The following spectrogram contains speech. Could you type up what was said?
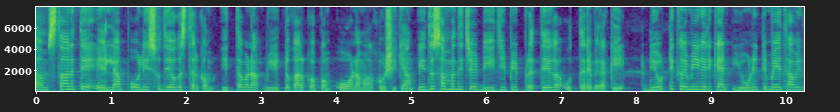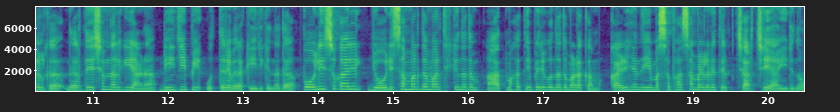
സംസ്ഥാനത്തെ എല്ലാ പോലീസ് ഉദ്യോഗസ്ഥർക്കും ഇത്തവണ വീട്ടുകാർക്കൊപ്പം ഓണം ആഘോഷിക്കാം. ഇതു സംബന്ധിച്ച് ഡി പ്രത്യേക ഉത്തരവിറക്കി. ഡ്യൂട്ടി ക്രമീകരിക്കാൻ യൂണിറ്റ് മേധാവികൾക്ക് നിർദ്ദേശം നൽകിയാണ് ഡി ജി പി ഉത്തരവിറക്കിയിരിക്കുന്നത്. പോലീസുകാരിൽ ജോലി സമ്മർദ്ദം വർദ്ധിക്കുന്നതും ആത്മഹത്യ പെരുകുന്നതുമടക്കം കഴിഞ്ഞ നിയമസഭാ സമ്മേളനത്തിൽ ചർച്ചയായിരുന്നു.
